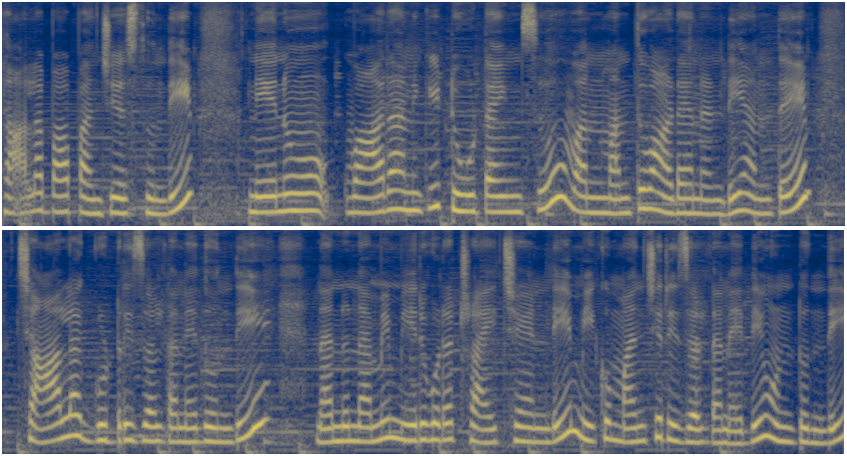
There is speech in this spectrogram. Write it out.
చాలా బాగా పనిచేస్తుంది. నేను వారానికి టూ టైమ్స్ వన్ మంత్ వాడానండి. అంతే చాలా గుడ్ రిజల్ట్ అనేది ఉంది. నన్ను నమ్మి మీరు కూడా ట్రై చేయండి. మీకు మంచి రిజల్ట్ అనేది ఉంటుంది.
